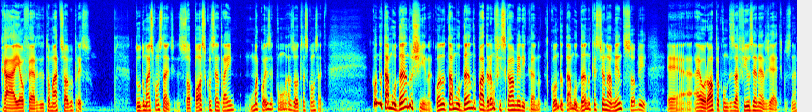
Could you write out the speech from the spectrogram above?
cai a oferta de tomate, sobe o preço. Tudo mais constante. Só posso concentrar em uma coisa com as outras constantes. Quando está mudando China, quando está mudando o padrão fiscal americano, quando está mudando o questionamento sobre é, a Europa com desafios energéticos, né?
